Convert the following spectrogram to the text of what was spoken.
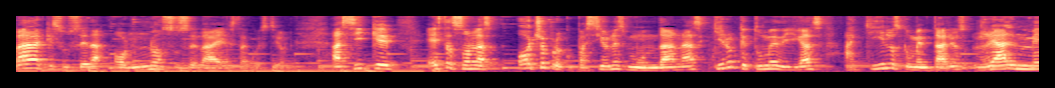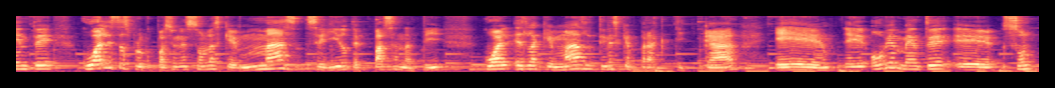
para que suceda o no suceda esta cuestión. Así que estas son las 8 preocupaciones mundanas. Quiero que tú me digas aquí en los comentarios realmente cuáles de estas preocupaciones son las que más seguido te pasan a ti, cuál es la que más tienes que practicar. Eh, eh, obviamente son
